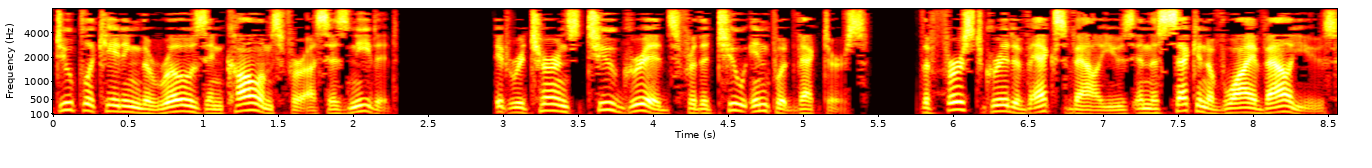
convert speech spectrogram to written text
duplicating the rows and columns for us as needed. It returns two grids for the two input vectors the first grid of x values and the second of y values,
